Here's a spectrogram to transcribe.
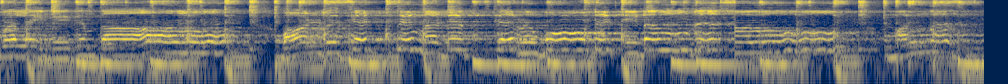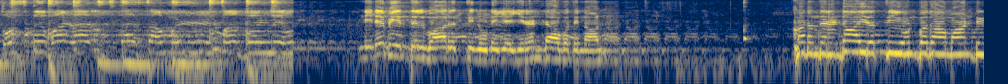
கவலை மிகுந்தாலும் வாழ்வு கெட்டு நடுக்கருவோடு கிடந்து மன்னர் தொட்டு வளர்த்த தமிழ் மகளில் நினைவேந்தல் வாரத்தினுடைய இரண்டாவது நாள். கடந்த இரண்டாயிரத்தி ஒன்பதாம் ஆண்டு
